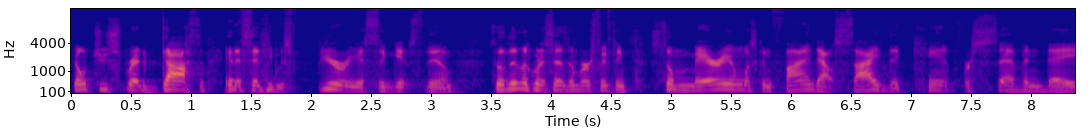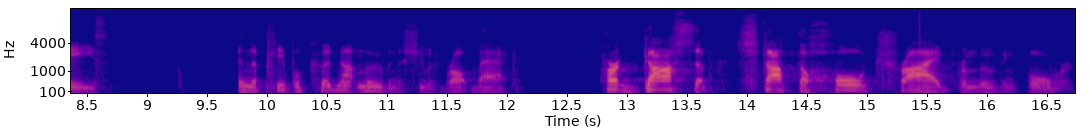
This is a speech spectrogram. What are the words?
Don't you spread gossip. And it said he was furious against them. So then look what it says in verse 15. So Miriam was confined outside the camp for seven days, and the people could not move until she was brought back. Her gossip stopped the whole tribe from moving forward.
